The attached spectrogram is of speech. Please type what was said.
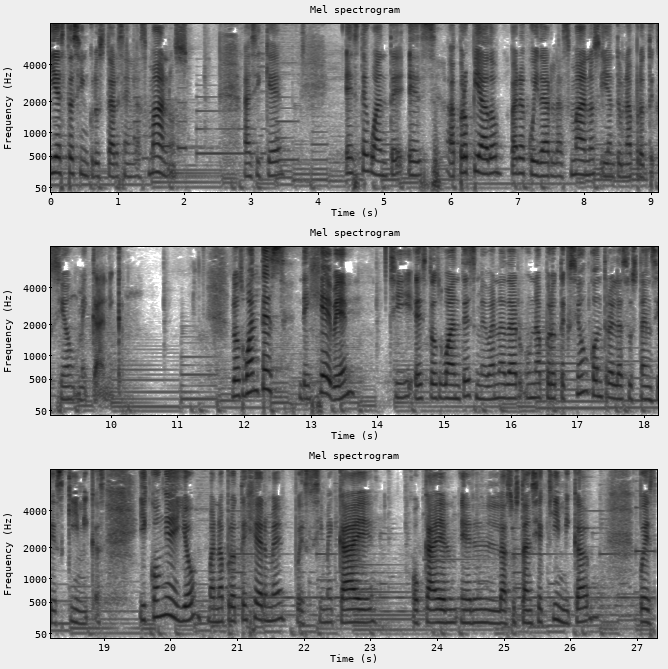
y estas incrustarse en las manos. Así que este guante es apropiado para cuidar las manos y ante una protección mecánica. Los guantes de Hebe, ¿sí? estos guantes me van a dar una protección contra las sustancias químicas y con ello van a protegerme, pues si me cae o cae la sustancia química, pues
